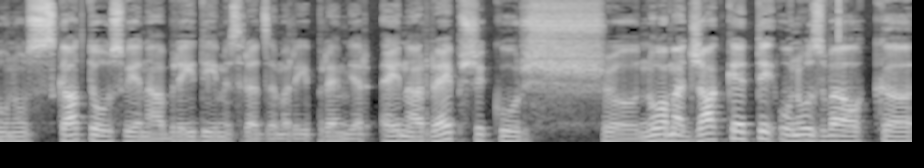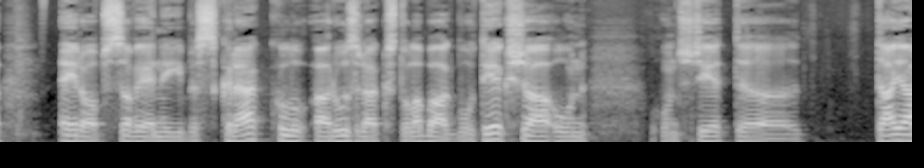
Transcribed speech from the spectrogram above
un uz skatuves vienā brīdī mēs redzam arī premjeru Eināru Repši, kurš uh, nomet žaketi un uzvelk uh, Eiropas Savienības kreklu ar uzrakstu labāk būt iekšā, un, un šķiet tajā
